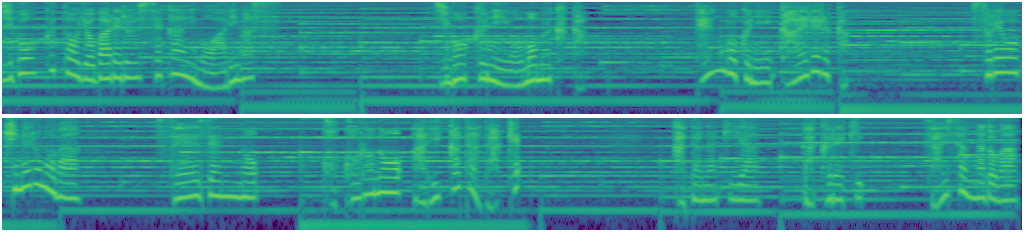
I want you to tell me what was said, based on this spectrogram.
地獄と呼ばれる世界もあります。地獄に赴くか天国に帰れるかそれを決めるのは生前の心の在り方だけ。肩書きや学歴財産などは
